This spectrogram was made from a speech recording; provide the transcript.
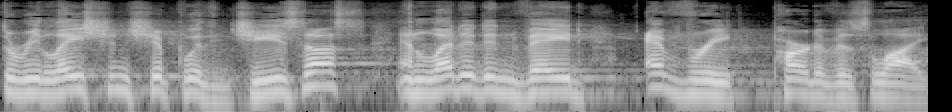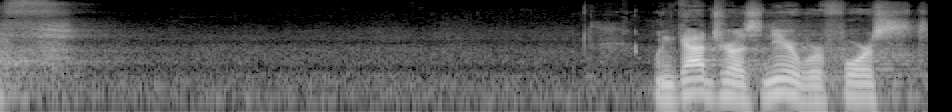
the relationship with Jesus and let it invade every part of his life. When God draws near, we're forced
